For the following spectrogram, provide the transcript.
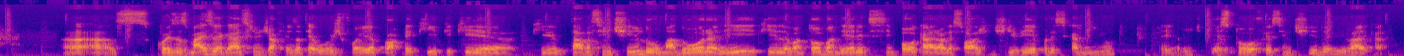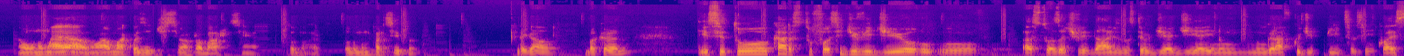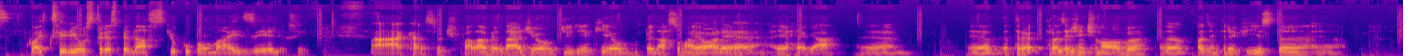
as coisas mais legais que a gente já fez até hoje foi a própria equipe que que estava sentindo uma dor ali, que levantou a bandeira e disse assim, pô, cara, olha só, a gente devia ir por esse caminho, a gente testou, fez sentido e vai, cara. Não, não, é, não é uma coisa de cima para baixo, assim, é todo, é, todo mundo participa. Legal, bacana. E se tu, cara, se tu fosse dividir o, o, as tuas atividades do teu dia a dia aí num, num, gráfico de pizza, assim, quais, quais seriam os três pedaços que ocupam mais ele, assim? Ah, cara, se eu te falar a verdade, eu diria que um pedaço maior é, é RH, é, é, é tra trazer gente nova, é, fazer entrevista,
